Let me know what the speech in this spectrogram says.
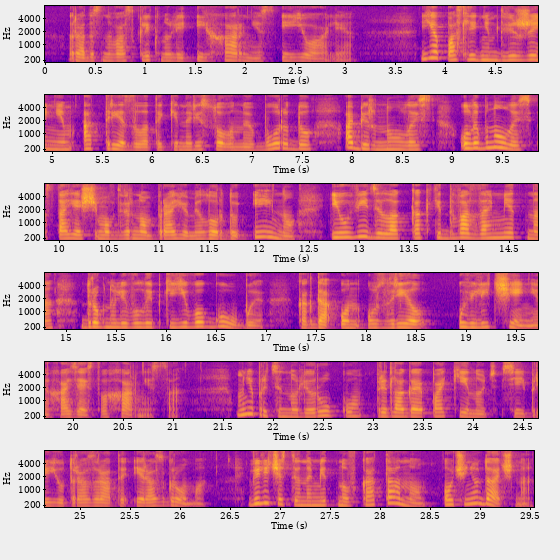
– радостно воскликнули и Харнис, и Юалия. Я последним движением отрезала таки нарисованную бороду, обернулась, улыбнулась стоящему в дверном проеме лорду Эйну и увидела, как едва заметно дрогнули в улыбке его губы, когда он узрел увеличение хозяйства Харниса. Мне протянули руку, предлагая покинуть сей приют разврата и разгрома величественно метнув катану очень удачно,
